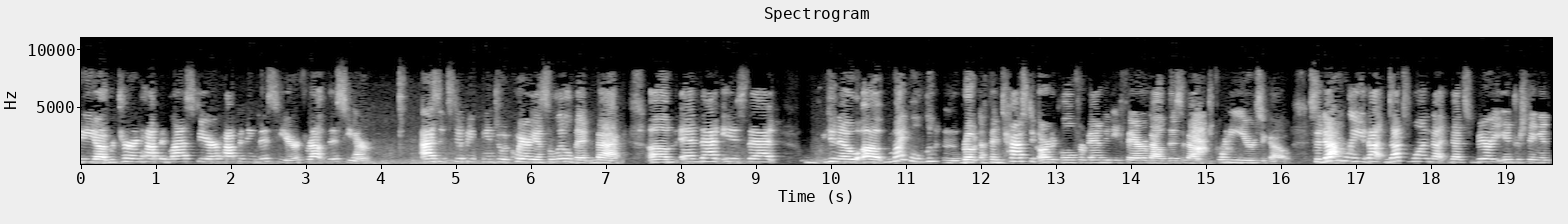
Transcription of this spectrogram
the uh, return happened last year, happening this year, throughout this year as it's dipping into Aquarius a little bit and back. Um, and that is that you know, uh, Michael Lutin wrote a fantastic article for Vanity Fair about this about 20 years ago. So definitely that that's one that that's very interesting and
